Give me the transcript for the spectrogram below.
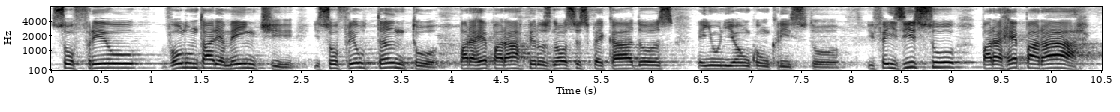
sofreu voluntariamente e sofreu tanto para reparar pelos nossos pecados em união com Cristo. E fez isso para reparar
